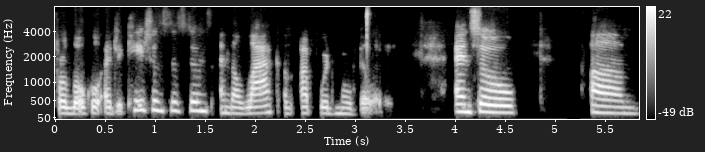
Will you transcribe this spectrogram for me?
for local education systems and the lack of upward mobility. And so, um,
